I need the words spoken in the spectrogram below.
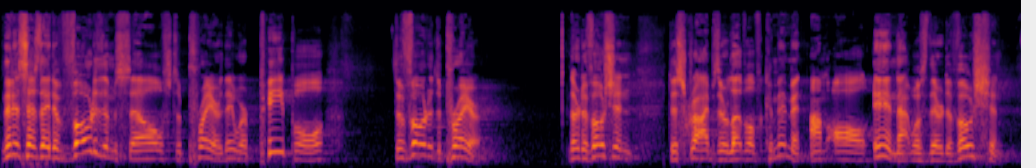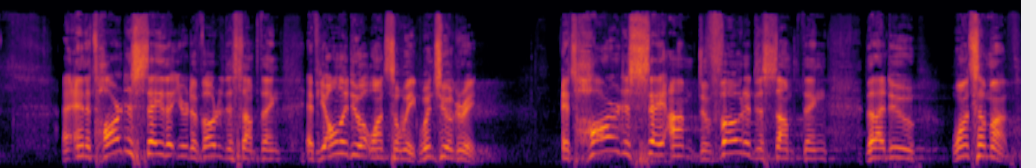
And then it says they devoted themselves to prayer. They were people devoted to prayer. Their devotion describes their level of commitment. I'm all in. That was their devotion. And it's hard to say that you're devoted to something if you only do it once a week. Wouldn't you agree? It's hard to say I'm devoted to something that I do once a month.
